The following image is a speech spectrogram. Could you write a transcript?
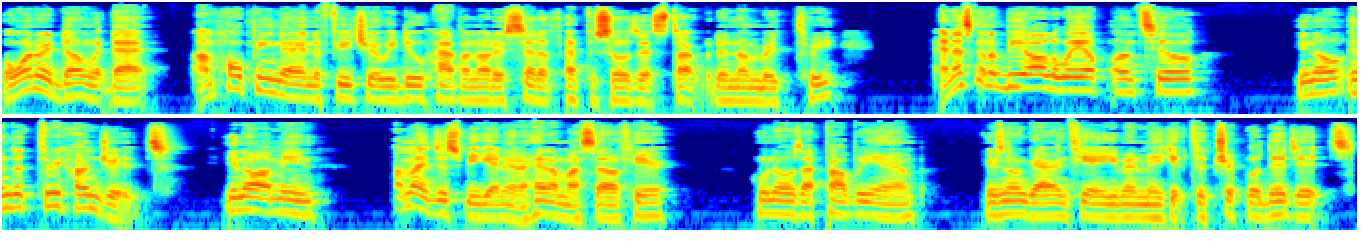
But when we're done with that, I'm hoping that in the future we do have another set of episodes that start with the number three. And that's going to be all the way up until, you know, in the 300s. You know, I mean, I might just be getting ahead of myself here. Who knows? I probably am. There's no guarantee I even make it to triple digits.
